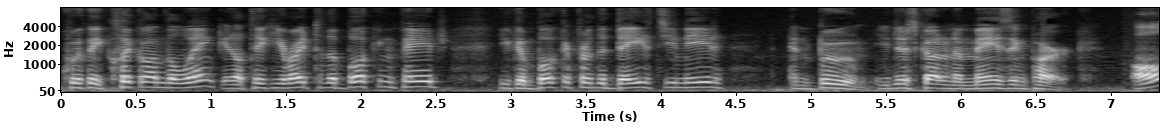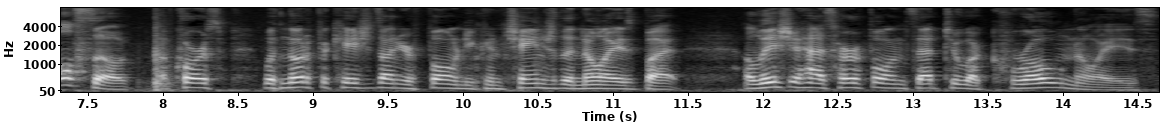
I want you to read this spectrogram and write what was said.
quickly click on the link it'll take you right to the booking page you can book it for the dates you need and boom you just got an amazing park also of course with notifications on your phone you can change the noise but Alysha has her phone set to a crow noise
